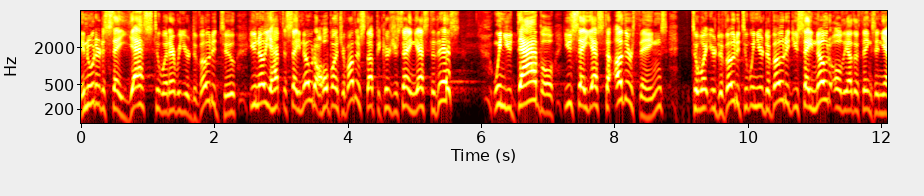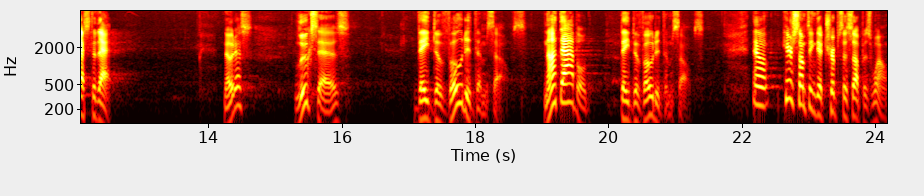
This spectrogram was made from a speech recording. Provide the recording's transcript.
In order to say yes to whatever you're devoted to, you know you have to say no to a whole bunch of other stuff because you're saying yes to this. When you dabble, you say yes to other things, to what you're devoted to. When you're devoted, you say no to all the other things and yes to that. Notice, Luke says they devoted themselves, not dabbled, they devoted themselves. Now, here's something that trips us up as well.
